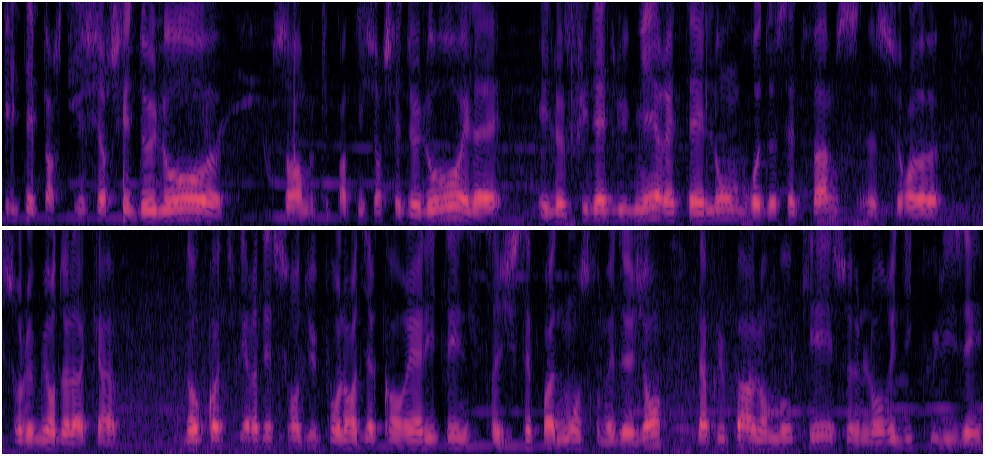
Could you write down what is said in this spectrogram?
qui était partie chercher de l'eau, euh, semble, qui est partie chercher de l'eau, et, le filet de lumière était l'ombre de cette femme euh, sur, euh, sur le mur de la cave. Donc quand il est redescendu pour leur dire qu'en réalité il ne s'agissait pas de monstres mais de gens, la plupart l'ont moqué, l'ont ridiculisé.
